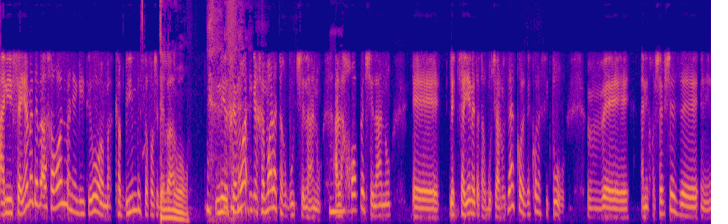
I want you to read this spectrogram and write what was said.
אני אסיים בדבר אחרון ואני אגיד, תראו, המכבים בסופו של דבר... תן לנו אור. נלחמו, נלחמו על התרבות שלנו, על החופש שלנו אה, לציין את התרבות שלנו. זה הכל, זה כל הסיפור. ואני חושב שזה... אה,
